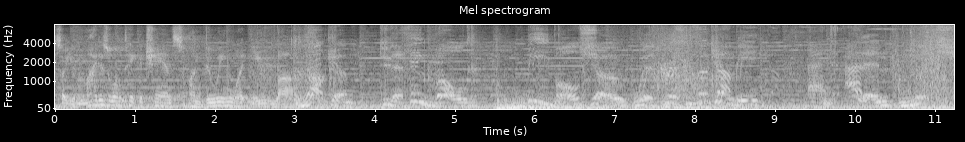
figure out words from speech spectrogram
So you might as well take a chance on doing what you love. Welcome to the Think Bold, Be Bold Show with Christopher Cumby and Alan Rich.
